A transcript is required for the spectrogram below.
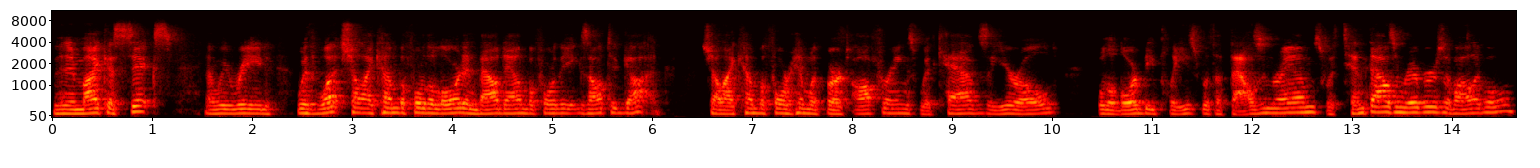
Then in Micah 6, and we read, With what shall I come before the Lord and bow down before the exalted God? Shall I come before him with burnt offerings, with calves a year old? Will the Lord be pleased with a thousand rams, with 10,000 rivers of olive oil?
